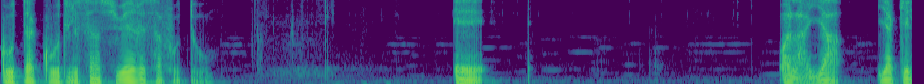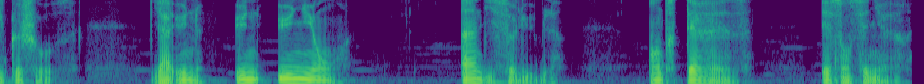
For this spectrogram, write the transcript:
côte à côte le Saint-Suaire et sa photo. Et voilà, il y a, y a quelque chose. Il y a une, une union indissoluble entre Thérèse et son Seigneur.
